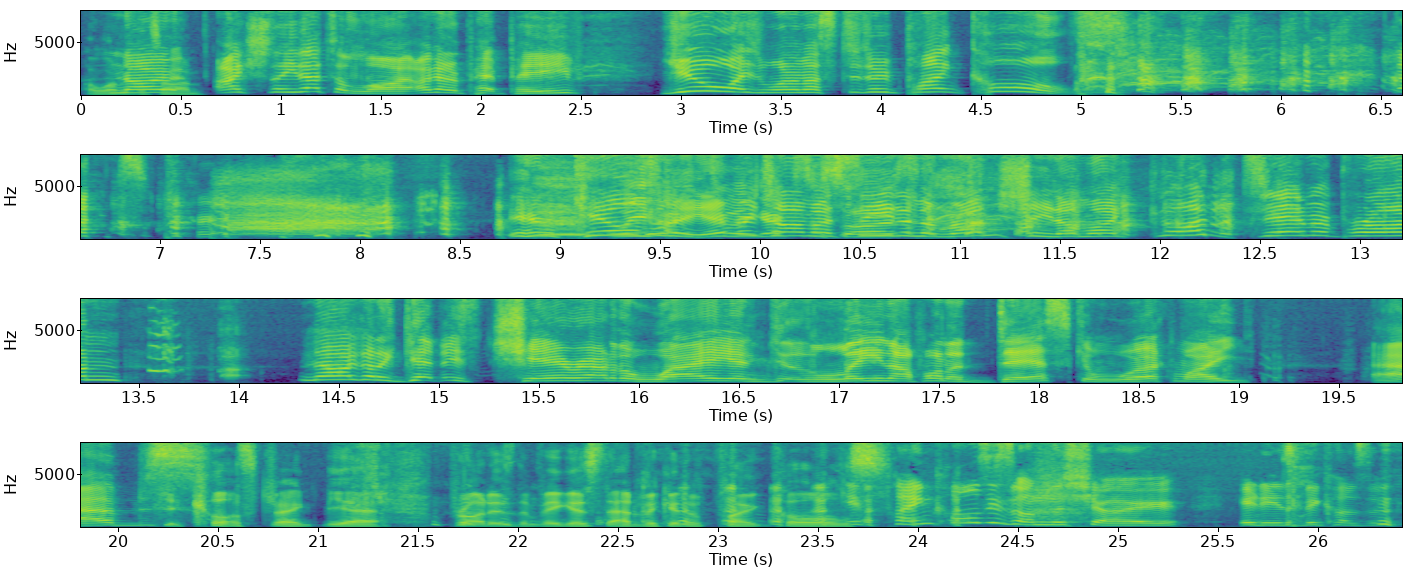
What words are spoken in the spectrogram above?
a lot of the no, time. actually, that's a lie. I got a pet peeve. You always wanted us to do plank calls. That's true. It kills We me every doing time I see it in the run sheet. I'm like, God damn it, Bron! Now I got to get this chair out of the way and get, lean up on a desk and work my abs. Core strength, yeah. Bron is the biggest advocate of plank If calls. Plank Calls is on the show, it is because of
